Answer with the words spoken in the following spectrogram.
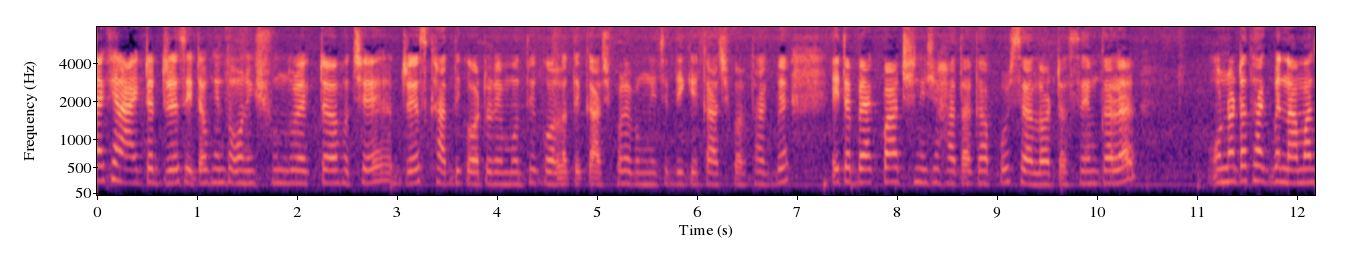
দেখেন আরেকটা ড্রেস এটাও কিন্তু অনেক সুন্দর একটা হচ্ছে ড্রেস খাদি কটনের মধ্যে গলাতে কাজ করা এবং নিচের দিকে কাজ করা থাকবে। এটা ব্যাক পার্ট নিচে হাতা, কাপড় স্যালোয়ারটা সেম কালার ওনাটা থাকবে নামাজ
